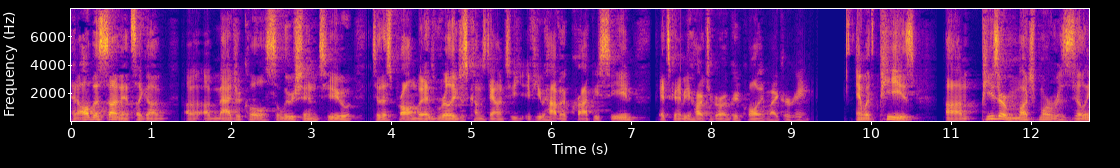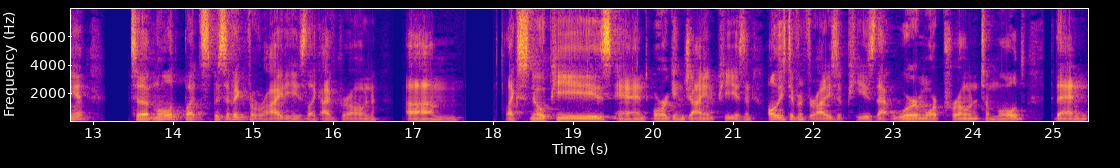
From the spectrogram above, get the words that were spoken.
and all of a sudden it's like a a, a magical solution to to this problem. But it really just comes down to if you have a crappy seed, it's going to be hard to grow a good quality microgreen. And with peas, um, peas are much more resilient to mold, but specific varieties, like I've grown um, like snow peas and Oregon giant peas and all these different varieties of peas that were more prone to mold than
